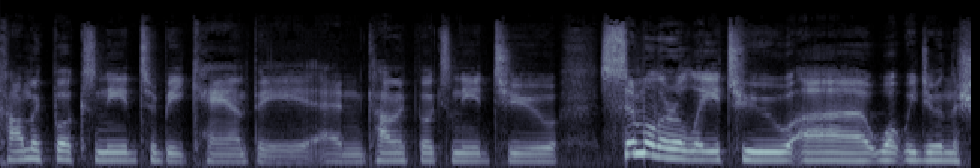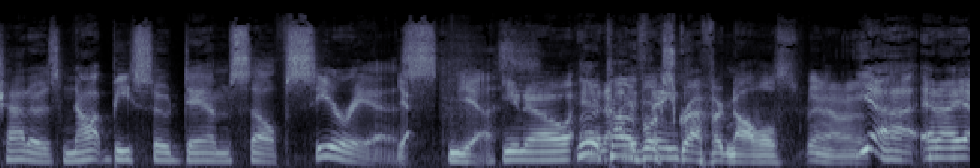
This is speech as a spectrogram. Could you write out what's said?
comic books need to be campy and comic books need to similarly to uh, what we do in the shadows not be so damn self-serious Yeah. Yes. you know Yeah, and comic I books, think- graphic novels. You know. yeah, and I,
